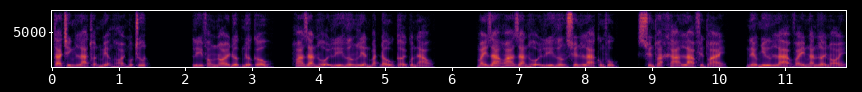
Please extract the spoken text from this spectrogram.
ta chính là thuận miệng hỏi một chút. Lý Phong nói được nửa câu, hoa gian hội Lý Hương liền bắt đầu cởi quần áo. May ra hoa gian hội Lý Hương xuyên là cùng phục, xuyên thoát khá là phiền thoái, nếu như là váy ngắn lời nói,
